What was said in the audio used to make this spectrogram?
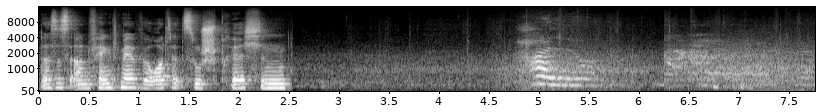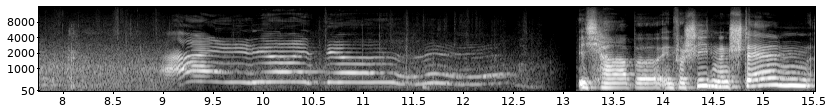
dass es anfängt, mehr Worte zu sprechen. Hallo. Ich habe in verschiedenen Stellen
